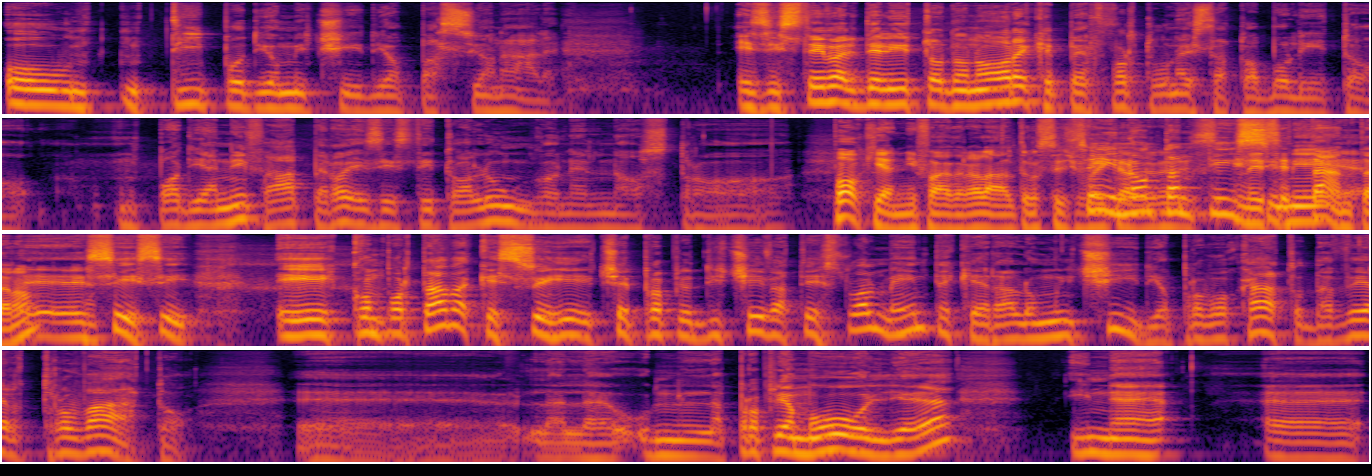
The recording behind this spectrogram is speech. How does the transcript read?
o un tipo di omicidio passionale. Esisteva il delitto d'onore che per fortuna è stato abolito un po' di anni fa, però è esistito a lungo nel nostro... Pochi anni fa, tra l'altro, se ci fai Sì, caso, non tantissimi. Nei 70, no? eh, sì, sì. E comportava che, se, cioè proprio diceva testualmente che era l'omicidio provocato da aver trovato eh, la, la- la propria moglie in, eh,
